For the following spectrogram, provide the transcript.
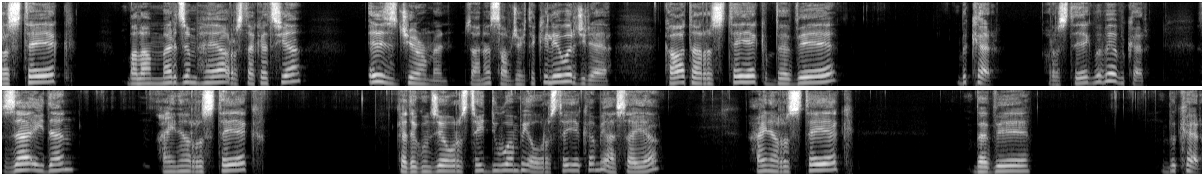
ڕستەیەک بەڵام مەرجم هەیە ڕستەکە چییە ئز جێرمن زانە سابجێکتەکە لێوەرجرایە کاتە ڕستەیەک بەبێ بکەر، ڕستەیەک بەبێ بکەر. زائیدا، عەینەن ڕستەیەک کە دەگونجێ ئەو ڕستەی دووەم بێ ئەو ڕستەی یەکەم بێ ئاسایە عینە ڕستەیەک بەبێ بکەر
